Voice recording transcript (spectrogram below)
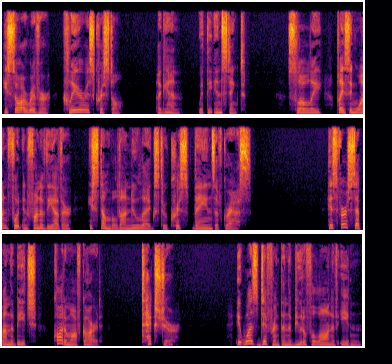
he saw a river, clear as crystal. Again, with the instinct. Slowly, placing one foot in front of the other, he stumbled on new legs through crisp veins of grass. His first step on the beach caught him off guard. Texture. It was different than the beautiful lawn of Eden.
